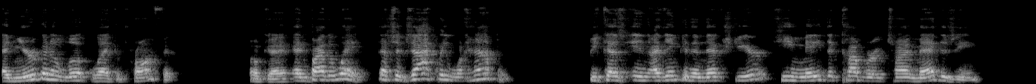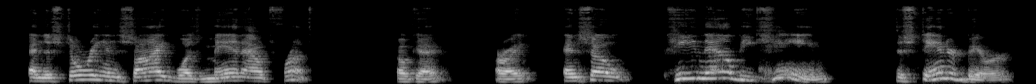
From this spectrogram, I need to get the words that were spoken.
and you're going to look like a prophet. Okay. And by the way, that's exactly what happened. Because in I think in the next year, he made the cover of Time magazine, and the story inside was man out front. Okay. All right. And so he now became the standard bearer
